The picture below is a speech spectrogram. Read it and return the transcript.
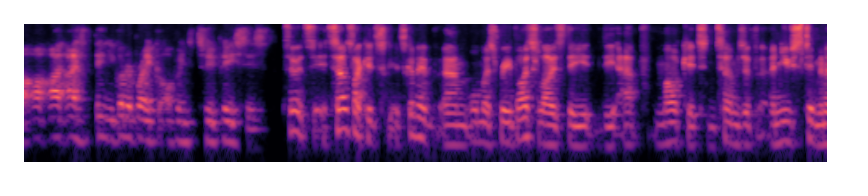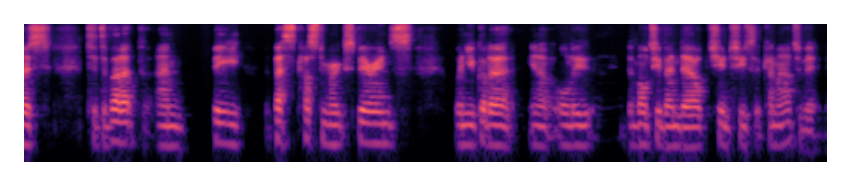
I, I, think you've got to break it up into two pieces. So it sounds like it's it's going to um, almost revitalise the the app market in terms of a new stimulus to develop and be the best customer experience when you've got a you know all the, the multi-vendor opportunities that come out of it.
